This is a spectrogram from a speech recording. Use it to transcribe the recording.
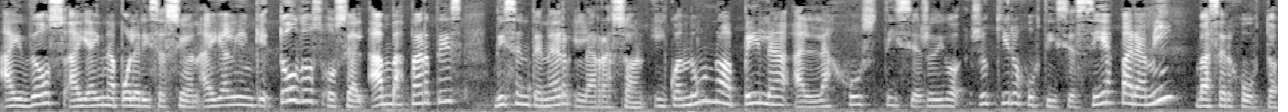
Hay dos, hay, hay una polarización, hay alguien que todos, o sea, ambas partes dicen tener la razón. Y cuando uno apela a la justicia, yo digo, yo quiero justicia, si es para mí, va a ser justo,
